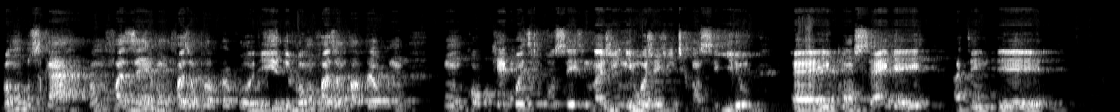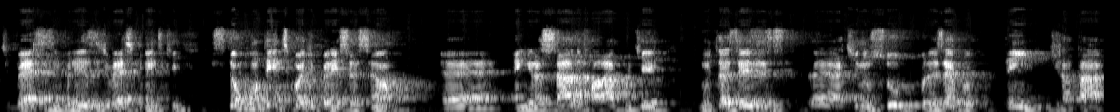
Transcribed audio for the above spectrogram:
Vamos buscar, vamos fazer, vamos fazer um papel colorido, vamos fazer um papel com, com qualquer coisa que vocês imaginem. Hoje a gente conseguiu é, e consegue aí atender diversas empresas, diversos clientes que estão contentes com a diferenciação. É, é engraçado falar porque muitas vezes é, aqui no Sul, por exemplo, tem já está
